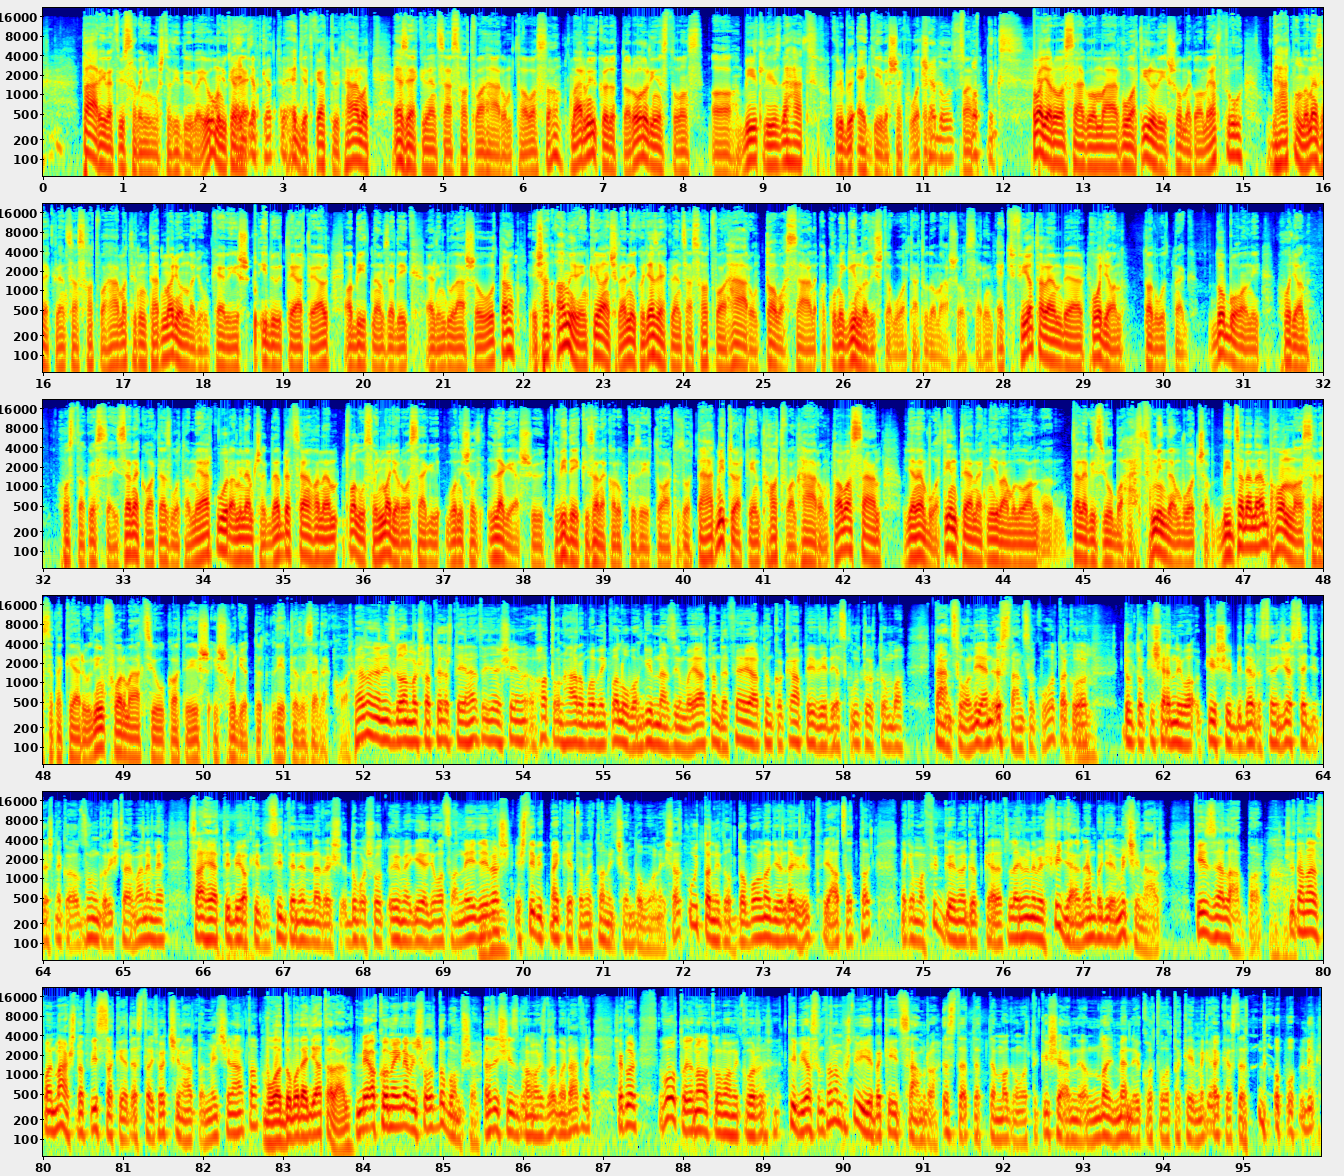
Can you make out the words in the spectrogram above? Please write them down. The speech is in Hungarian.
Pár évet visszamegyünk most az időben, jó? Mondjuk egyet, kettőt. Egyet, kettőt, hármat. 1963 tavasza. Már működött a Rolling Stones, a Beatles, de hát körülbelül egy évesek voltak. Shadows, Spotniks. Magyarországon már volt Illésó, meg a Metro, de hát mondom 1963-at írunk, tehát nagyon-nagyon kevés idő telt el a Beat nemzedék elindulása óta, és hát amire én kíváncsi lennék, hogy 1963 tavaszán, akkor még gimnazista voltál tudomásom szerint. Egy fiatalember hogyan tanult meg. Dobolni, hogyan hoztak össze egy zenekart, ez volt a Merkur, ami nem csak Debrecen, hanem valószínűleg Magyarországon is az legelső vidéki zenekarok közé tartozott. Tehát mi történt 63 tavaszán? Ugye nem volt internet, nyilvánvalóan televízióban hát minden volt, csak bidzene nem. Honnan szereztetek erről információkat, és, és hogy jött létre ez a zenekar? Ez nagyon izgalmas a történet, ugyanis én 63-ban még valóban gimnáziumba jártam, de feljártunk a KPVDS kultúrtomba táncolni, ilyen össztáncok voltak, ahol hmm dr. Kisernő, a későbbi Debreceni Jazz Együttesnek a zongoristája, már nem Szájher Tibi, aki szintén neves dobos volt, ő még él 84 éves, és Tibit megkértem, hogy tanítson dobolni. És az úgy tanított dobolni, hogy ő leült, játszottak, nekem a függő mögött kellett leülnem, és figyelnem, hogy ő mit csinál. Kézzel, lábbal. Aha. És utána ezt majd másnap visszakérdezte, hogy hogy csinálta, mit csinálta. Volt dobod egyáltalán? Mi akkor még nem is volt dobom se. Ez is izgalmas dolog, majd átrek. És akkor volt olyan alkalom, amikor Tibi azt mondta, na most üljél be két számra. Ezt tettem magamat a kisárni, a nagy menők ott voltak, én meg elkezdtem dobolni.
